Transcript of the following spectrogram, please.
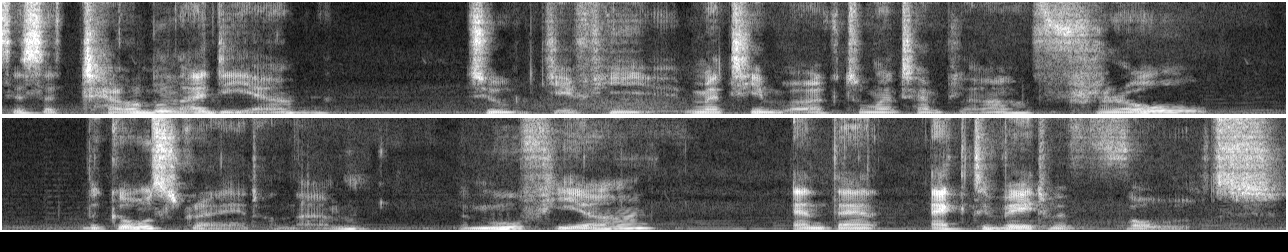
Is this a terrible idea to give he, my teamwork to my Templar, throw the ghost grenade on them, move here, and then activate with Volt?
